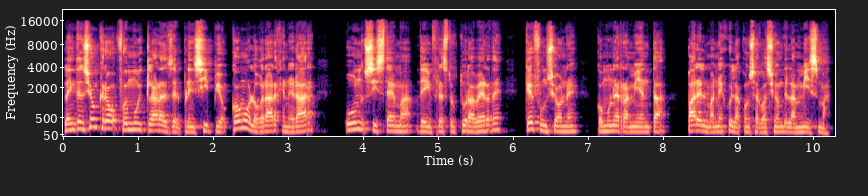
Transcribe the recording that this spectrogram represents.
La intención creo fue muy clara desde el principio, cómo lograr generar un sistema de infraestructura verde que funcione como una herramienta para el manejo y la conservación de la misma.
